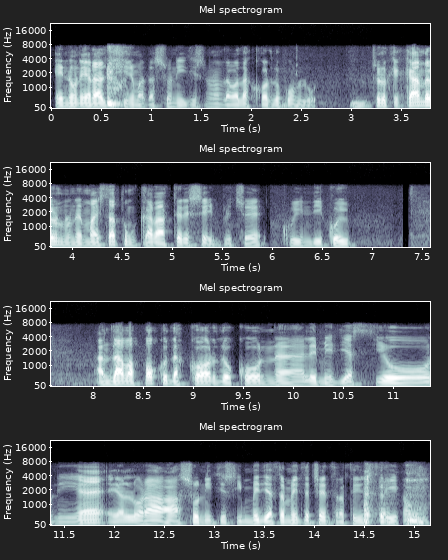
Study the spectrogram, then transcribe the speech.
e non era al cinema da Sonidis, non andava d'accordo con lui. Mm. Solo che Cameron non è mai stato un carattere semplice, quindi coi... andava poco d'accordo con uh, le mediazioni eh? e allora Sonidis immediatamente ci è entrato in scrino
